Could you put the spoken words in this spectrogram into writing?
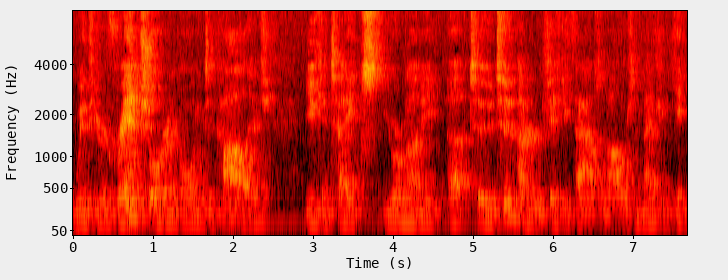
with your grandchildren going to college, you can take your money up to two hundred and fifty thousand dollars and make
